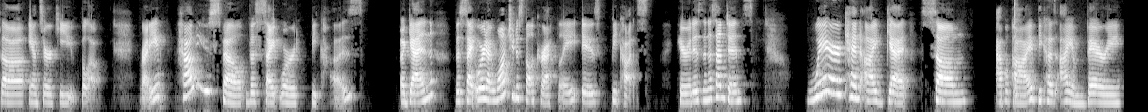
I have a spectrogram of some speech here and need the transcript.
the answer key below. Ready? How do you spell the sight word because? Again, the sight word I want you to spell correctly is because. Here it is in a sentence. Where can I get some apple pie because I am very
